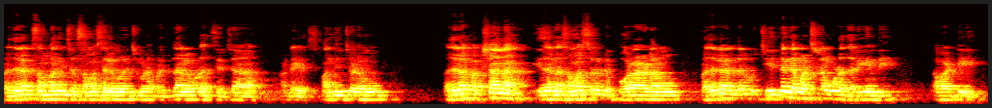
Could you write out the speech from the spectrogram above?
ప్రజలకు సంబంధించిన సమస్యల గురించి కూడా ప్రతిదాన్ని కూడా చర్చ అంటే స్పందించడము ప్రజల పక్షాన ఏదైనా సమస్యలు ఉంటే పోరాడము ప్రజలందరూ చైతన్యపరచడం కూడా జరిగింది. కాబట్టి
